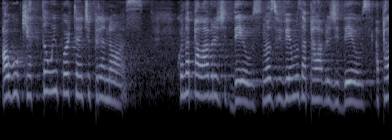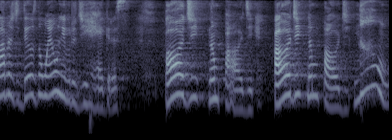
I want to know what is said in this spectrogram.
algo que é tão importante para nós. Quando a palavra de Deus, nós vivemos a palavra de Deus, a palavra de Deus não é um livro de regras. Pode, não pode. Pode, não pode. Não.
